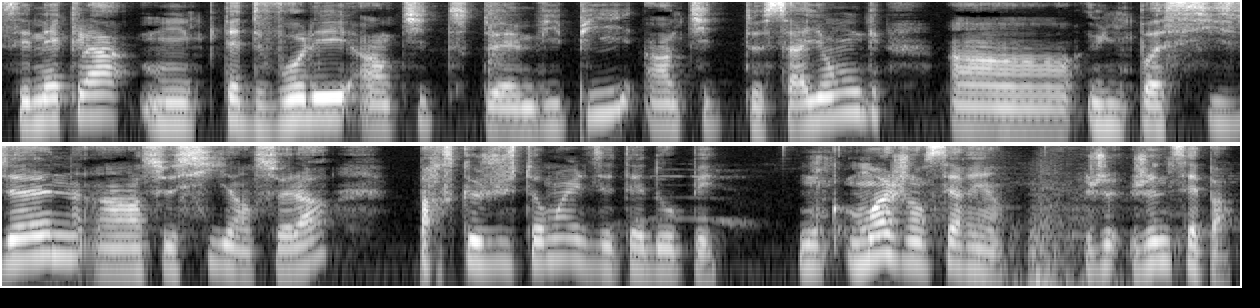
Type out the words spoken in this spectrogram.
ces mecs-là m'ont peut-être volé un titre de MVP, un titre de Cy un, une post-season, un ceci, un cela, parce que justement ils étaient dopés. Donc moi j'en sais rien. Je, ne sais pas.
